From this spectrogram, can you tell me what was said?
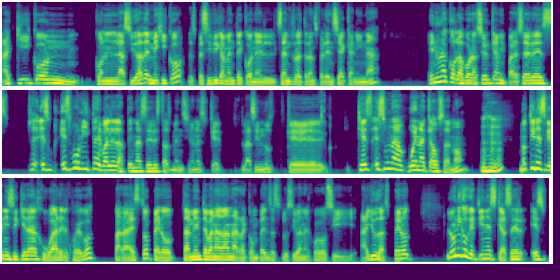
aquí con, con la Ciudad de México, específicamente con el Centro de Transferencia Canina, en una colaboración que a mi parecer es es, bonita y vale la pena hacer estas menciones que las que, que es, es, una buena causa, ¿no? No tienes que ni siquiera jugar el juego para esto, pero también te van a dar una recompensa exclusiva en el juego si ayudas. Pero lo único que tienes que hacer es,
